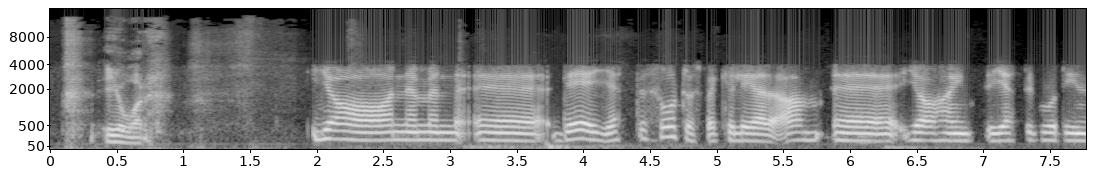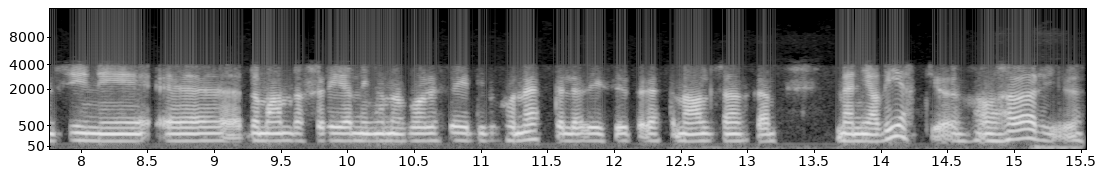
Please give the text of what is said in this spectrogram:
i år. Ja, nej men eh, det är jättesvårt att spekulera. Eh, jag har inte jättegod insyn i eh, de andra föreningarna, vare sig i division 1 eller i superettan och allsvenskan. Men jag vet ju och hör ju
